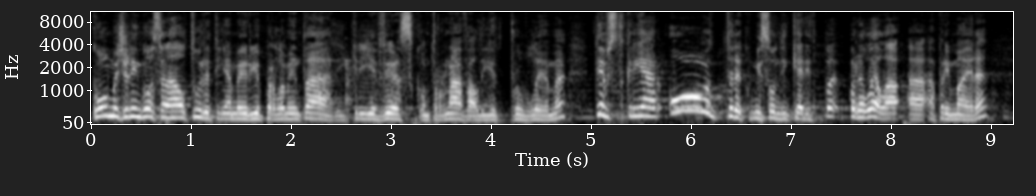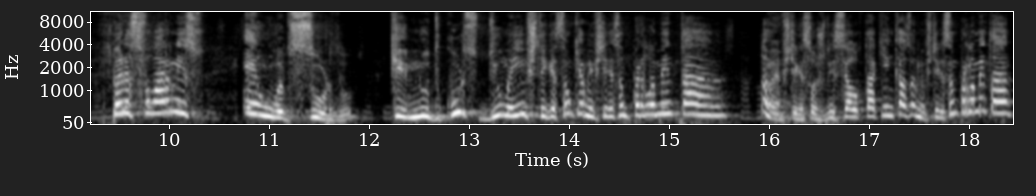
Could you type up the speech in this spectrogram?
como a Geringonça na altura tinha a maioria parlamentar e queria ver se contornava ali o problema, teve-se de criar outra comissão de inquérito paralela à, à primeira para se falar nisso. É um absurdo que no decurso de uma investigação que é uma investigação parlamentar. Não é uma investigação judicial o que está aqui em causa, é uma investigação parlamentar,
